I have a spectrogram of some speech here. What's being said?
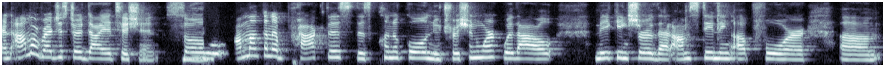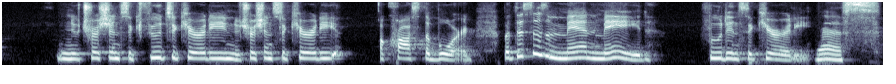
and i'm a registered dietitian. So mm-hmm. i'm not going to practice this clinical nutrition work without making sure that i'm standing up for um, nutrition food security nutrition security across the board. But this is a man-made food insecurity. Yes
